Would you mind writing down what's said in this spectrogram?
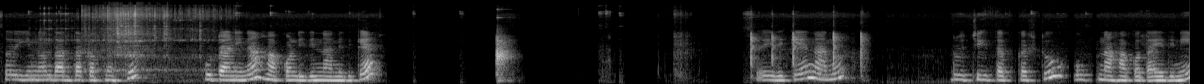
ಸೊ ಇನ್ನೊಂದು ಅರ್ಧ ಕಪ್ನಷ್ಟು ಪುಟಾಣಿನ ಹಾಕ್ಕೊಂಡಿದ್ದೀನಿ ನಾನು ಇದಕ್ಕೆ. ಸೊ ಇದಕ್ಕೆ ನಾನು ರುಚಿಗೆ ತಕ್ಕಷ್ಟು ಉಪ್ಪನ್ನ ಹಾಕೋತಾ ಇದ್ದೀನಿ.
